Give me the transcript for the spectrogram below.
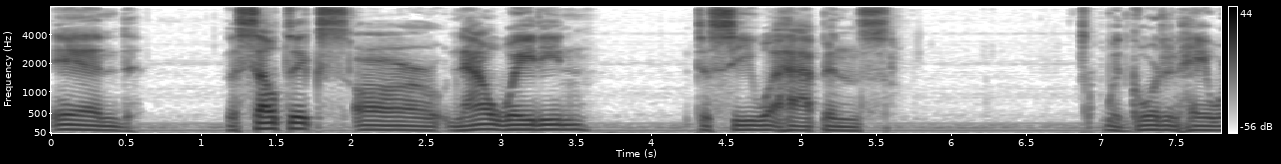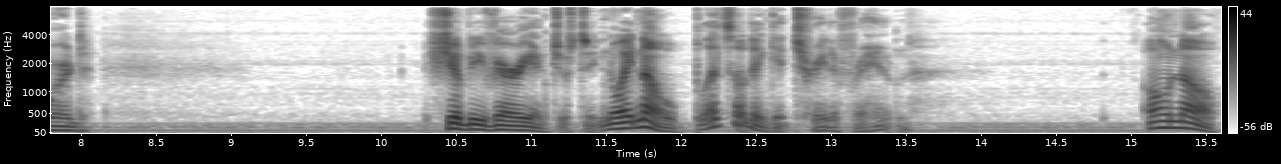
And the Celtics are now waiting to see what happens with Gordon Hayward should be very interesting. No, wait, no. Bledsoe didn't get traded for him. Oh, no.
